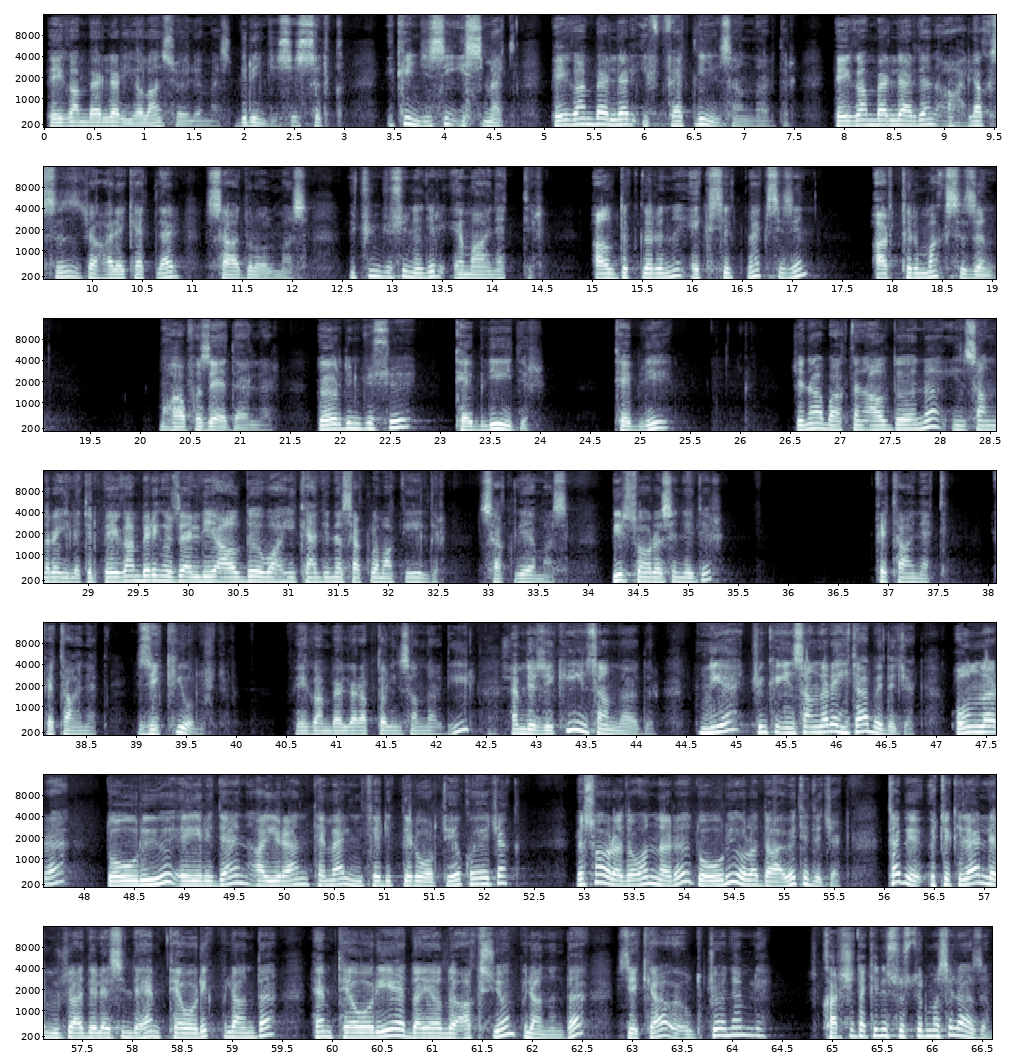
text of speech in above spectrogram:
Peygamberler yalan söylemez. Birincisi sıdk. İkincisi ismet. Peygamberler iffetli insanlardır. Peygamberlerden ahlaksızca hareketler sadır olmaz. Üçüncüsü nedir? Emanettir. Aldıklarını eksiltmeksizin, artırmaksızın muhafaza ederler. Dördüncüsü tebliğdir. Tebliğ Cenab-ı Hak'tan aldığını insanlara iletir. Peygamberin özelliği aldığı vahyi kendine saklamak değildir. Saklayamaz. Bir sonrası nedir? Fetanet. Fetanet. Zeki oluştur. Peygamberler aptal insanlar değil, hem de zeki insanlardır. Niye? Çünkü insanlara hitap edecek. Onlara doğruyu eğriden ayıran temel nitelikleri ortaya koyacak ve sonra da onları doğru yola davet edecek. Tabii ötekilerle mücadelesinde hem teorik planda hem teoriye dayalı aksiyon planında zeka oldukça önemli. Karşıdakini susturması lazım.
